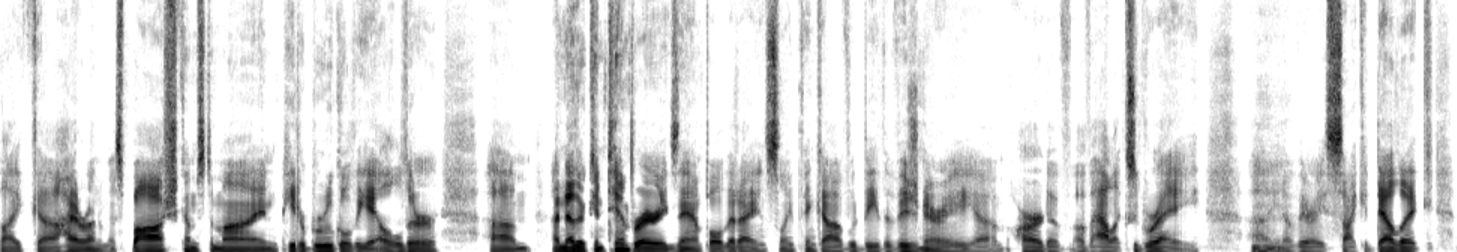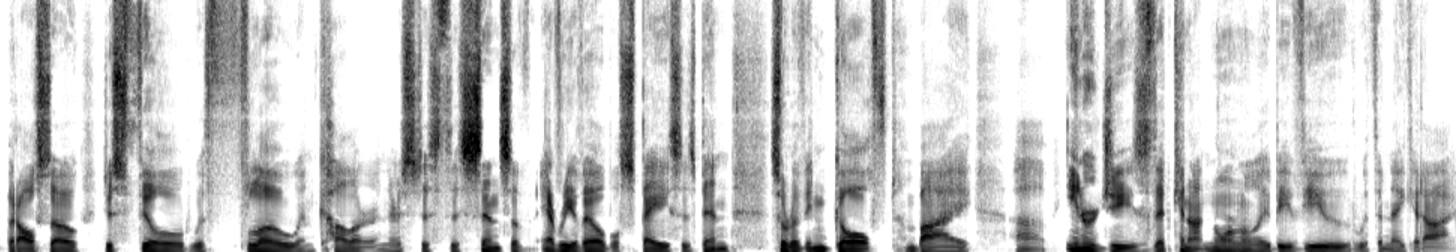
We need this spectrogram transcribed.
like uh, Hieronymus Bosch comes to mind. Peter Bruegel the Elder. Um, another contemporary example that I instantly think of would be the visionary um, art of, of Alex Grey. Uh, mm-hmm. You know, very psychedelic, but also just filled with flow and color. And there's just this sense of every available space has been sort of engulfed by uh, energies that cannot normally be viewed with the naked eye.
